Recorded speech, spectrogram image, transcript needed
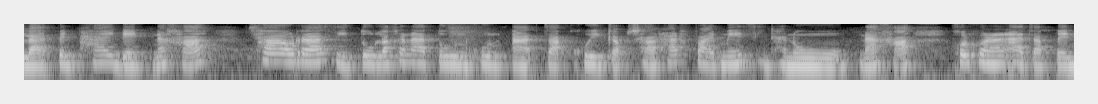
และเป็นไพ่เด็ดนะคะ ชาวราศีตุลลัคนาตุลคุณอาจจะคุยกับชาวธาตุไฟเมษสิงธนูนะคะ คนคนนั้นอาจจะเป็น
